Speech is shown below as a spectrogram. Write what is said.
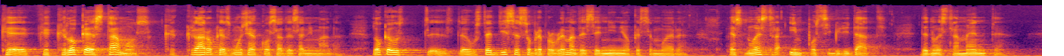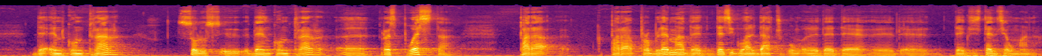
que, que, lo que estamos, que claro que es mucha cosa desanimada, lo que usted, dice sobre el problema de ese niño que se muere es nuestra imposibilidad de nuestra mente de encontrar, de encontrar eh, respuesta para, para problemas de desigualdad eh, de, existencia humana.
